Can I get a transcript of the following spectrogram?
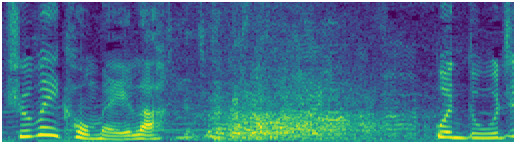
是胃口没了。滚犊子！”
